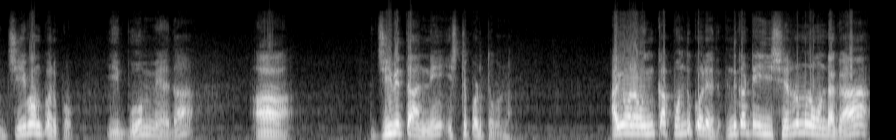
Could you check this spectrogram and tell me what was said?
జీవం కొరకు ఈ భూమి మీద ఆ జీవితాన్ని ఇష్టపడుతూ ఉన్నాం. అవి మనం ఇంకా పొందుకోలేదు. ఎందుకంటే ఈ శరీరంలో ఉండగా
